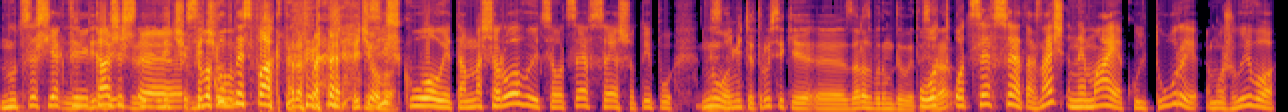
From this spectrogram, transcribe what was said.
Ну, це ж як ти Від- кажеш, від- е, від від совокупність факторів. Від чого? Зі школи там нашаровуються оце все, що, типу, ну, Зніміть трусики, е, зараз будемо дивитися. От, да? оце все так. Знаєш, немає культури, можливо.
